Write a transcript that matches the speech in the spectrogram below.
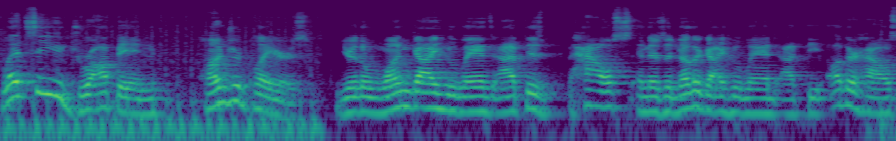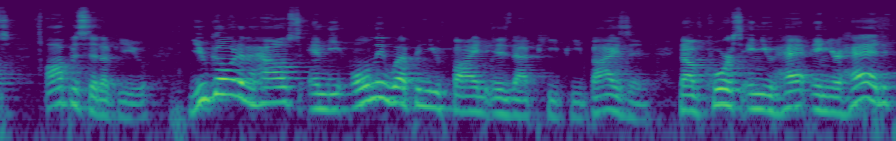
let's say you drop in 100 players. You're the one guy who lands at this house and there's another guy who land at the other house opposite of you. You go into the house and the only weapon you find is that PP Bizon. Now, of course, in, you in your head,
